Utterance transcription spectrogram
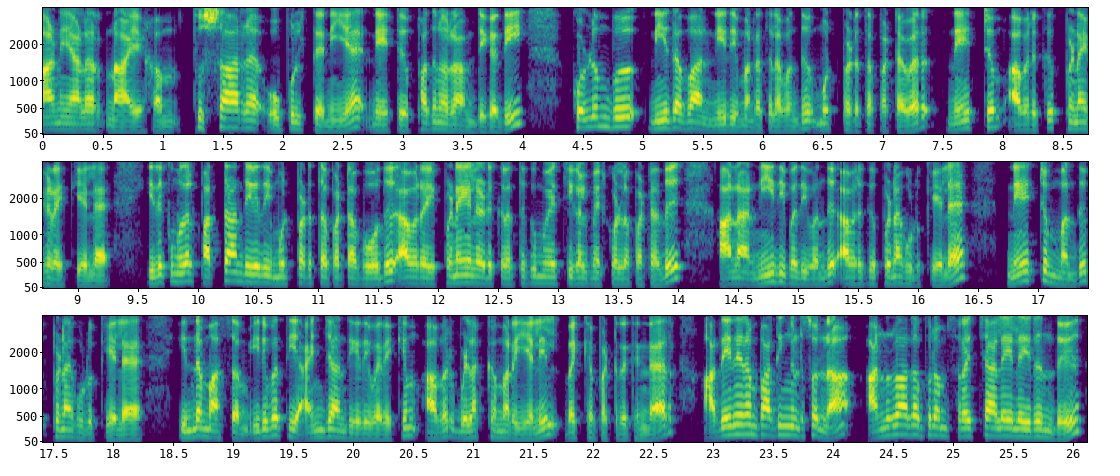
ஆணையாளர் நாயகம் துஷார உபுல்தெனிய நேற்று பதினோராம் திகதி கொழும்பு நீதவான் நீதிமன்றத்தில் வந்து முற்படுத்தப்பட்டவர். நேற்றும் அவருக்கு பிணை கிடைக்கல. இதுக்கு முதல் பத்தாம் தேதி முற்படுத்தப்பட்ட போது அவரை பிணையில் எடுக்கிறதுக்கு முயற்சிகள் மேற்கொள்ளப்பட்டது. ஆனால் நீதிபதி வந்து அவருக்கு பிணை கொடுக்கல. நேற்றும் வந்து பிணை கொடுக்கல. இந்த மாதம் இருபத்தி ஐந்தாம் தேதி வரைக்கும் அவர் விளக்கமறியலில் வைக்கப்பட்டிருக்கின்றார். அதே நேரம் பார்த்தீங்கன்னு சொன்னால் அனுராதபுரம் சிறைச்சாலையில் இருந்து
